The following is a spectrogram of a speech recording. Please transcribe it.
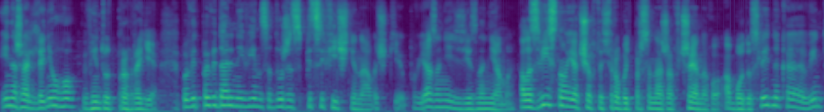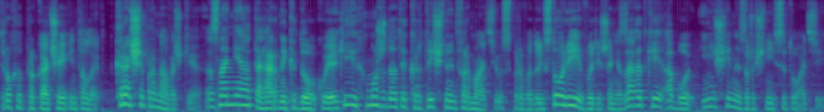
І, на жаль, для нього він тут програє, бо відповідальний він за дуже специфічні навички, пов'язані зі знаннями. Але звісно, якщо хтось робить персонажа вченого або дослідника, він трохи прокачує інтелект. Краще про навички, знання та гарний кидок, у яких може дати критичну інформацію з приводу історії, вирішення загадки або інші незручні ситуації.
